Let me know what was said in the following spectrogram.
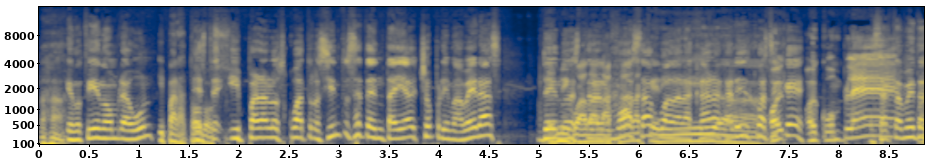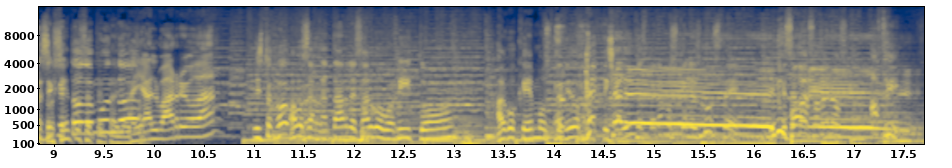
Ajá. que no tiene nombre aún. Y para todos. Este, y para los 478 primaveras de nuestra Guadalajara hermosa querida. Guadalajara, Jalisco. Así Hoy, que, hoy cumple. exactamente, así que todo el mundo. 478. Allá al barrio, ¿da? ¿Listo, Job? Vamos a cantarles algo bonito, algo que hemos tenido practicadito, esperemos que les guste. Y dice más o menos así.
